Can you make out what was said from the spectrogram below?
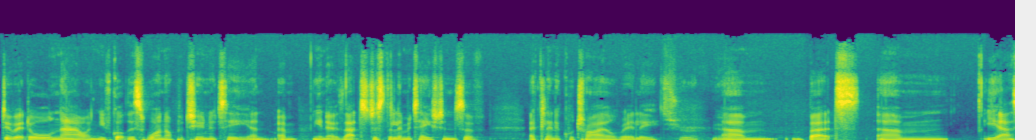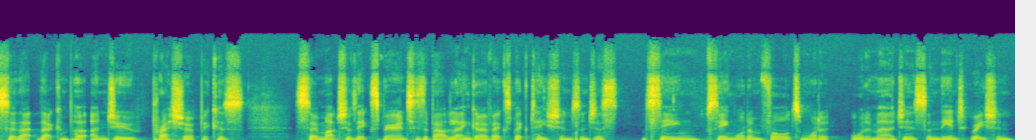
do it all now and you've got this one opportunity and um, you know that's just the limitations of a clinical trial, really. Sure. Yeah. Um, but um, yeah, so that that can put undue pressure because so much of the experience is about letting go of expectations and just seeing seeing what unfolds and what it, what emerges, and the integration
